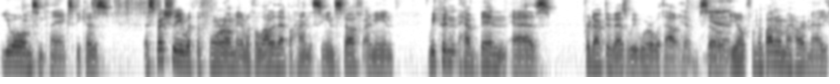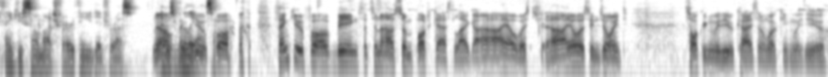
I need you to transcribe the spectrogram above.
you owe him some thanks because especially with the forum and with a lot of that behind the scenes stuff. I mean, we couldn't have been as productive as we were without him. So Yeah. you know, from the bottom of my heart, Maddie, thank you so much for everything you did for us. No, that was thank really you awesome. for thank you for being such an awesome podcast. Like I, I always, I always enjoyed talking with you guys and working with you,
